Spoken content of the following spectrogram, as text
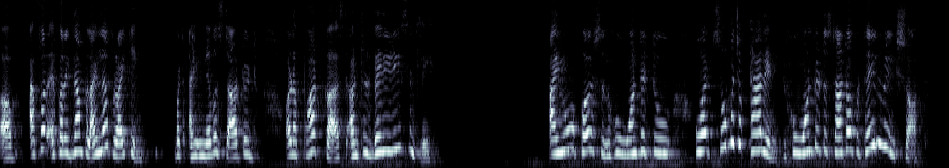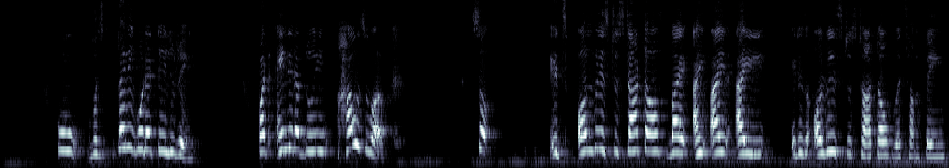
Uh, for, for example, I love writing, but I never started on a podcast until very recently. I know a person who wanted to, who had so much of talent, who wanted to start off a tailoring shop, who was very good at tailoring, but ended up doing housework. So it's always to start off by I, I, I it is always to start off with something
